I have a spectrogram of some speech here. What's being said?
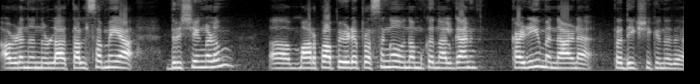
അവിടെ നിന്നുള്ള തത്സമയ ദൃശ്യങ്ങളും മാർപ്പാപ്പയുടെ പ്രസംഗവും നമുക്ക് നൽകാൻ കഴിയുമെന്നാണ് പ്രതീക്ഷിക്കുന്നത്.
